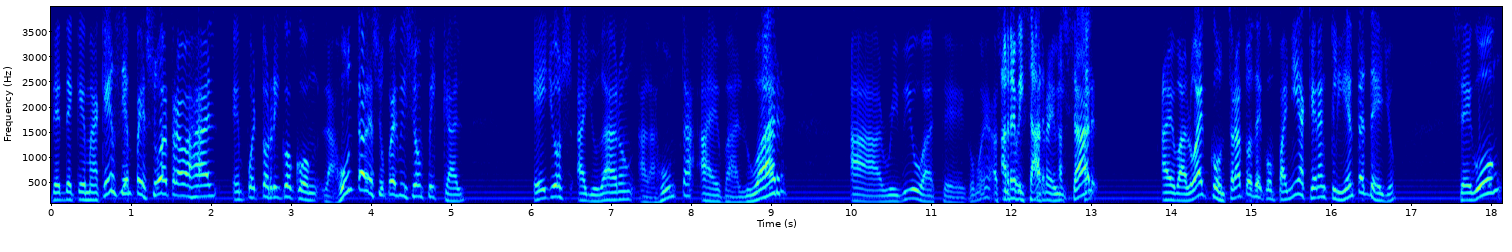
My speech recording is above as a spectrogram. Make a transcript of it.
Desde que Mackenzie empezó a trabajar en Puerto Rico con la Junta de Supervisión Fiscal, ellos ayudaron a la Junta a evaluar, a review, a, este, ¿cómo es? A, revisar. A revisar, a evaluar contratos de compañías que eran clientes de ellos, según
